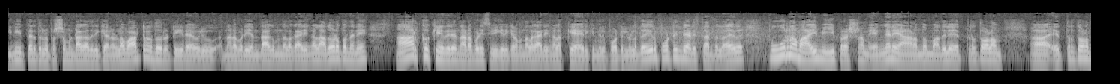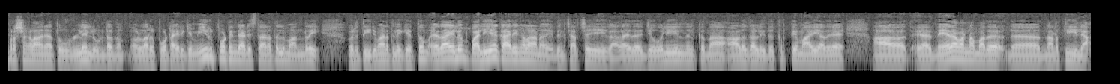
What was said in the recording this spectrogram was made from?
ഇനി ഇത്തരത്തിലുള്ള പ്രശ്നം ഉണ്ടാകാതിരിക്കാനുള്ള വാട്ടർ അതോറിറ്റിയുടെ ഒരു നടപടി എന്താകുമെന്നുള്ള കാര്യങ്ങൾ. അതോടൊപ്പം തന്നെ ആർക്കൊക്കെ എതിരെ നടപടി സ്വീകരിക്കണമെന്നുള്ള കാര്യങ്ങളൊക്കെ ആയിരിക്കും റിപ്പോർട്ടിലുള്ളത്. ഈ റിപ്പോർട്ടിന്റെ അടിസ്ഥാനത്തിൽ അതായത് പൂർണമായും ഈ പ്രശ്നം എങ്ങനെയാണെന്നും അതിൽ എത്രത്തോളം എത്രത്തോളം പ്രശ്നങ്ങൾ അതിനകത്ത് ഉള്ളിൽ ഉണ്ടെന്നും ഉള്ള റിപ്പോർട്ടായിരിക്കും. ഈ റിപ്പോർട്ടിന്റെ അടിസ്ഥാനത്തിൽ മന്ത്രി ഒരു തീരുമാനത്തിലേക്ക് എത്തും. ഏതായാലും വലിയ കാര്യങ്ങളാണ് ഇതിൽ ചർച്ച ചെയ്യുക. അതായത് ജോലിയിൽ നിൽക്കുന്ന ആളുകൾ ഇത് കൃത്യമായി അതിനെ നേരവണ്ണം അത് നടത്തിയില്ല.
